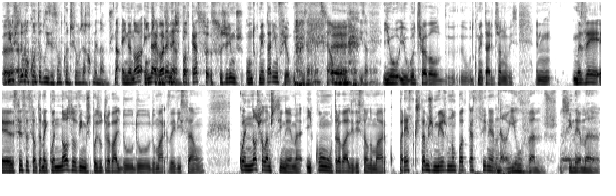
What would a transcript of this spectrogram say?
Devíamos ah, fazer uma contabilização de quantos filmes já recomendamos. Não, ainda, que ainda agora neste podcast sugerimos um documentário e um filme. Exatamente, Eh, realmente, exatamente. E o, e o Good Trouble, o documentário de John Lewis. Hum, Mas é a sensação também, quando nós ouvimos depois o trabalho do, do, do Marco da edição, quando nós falamos de cinema e com o trabalho de edição do Marco, parece que estamos mesmo num podcast de cinema. Não, e elevamos o cinema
